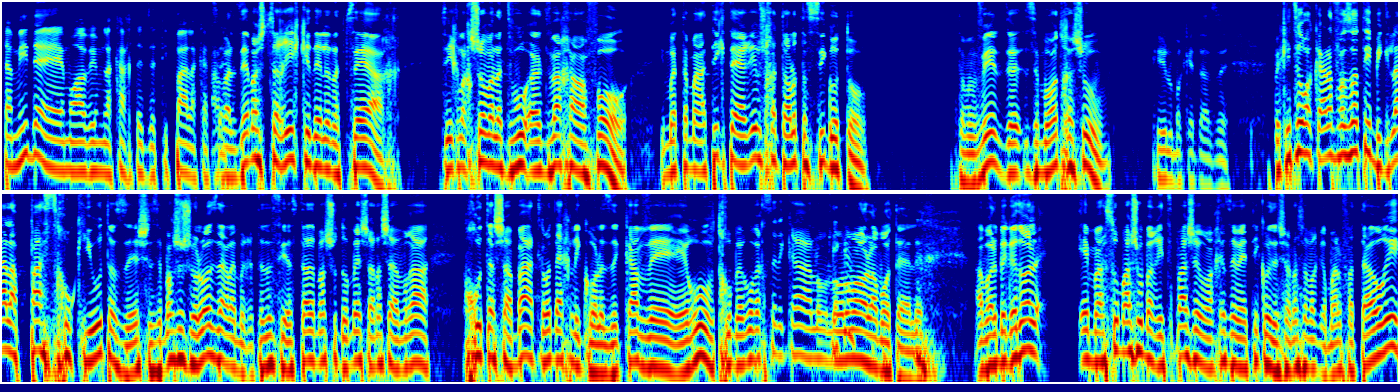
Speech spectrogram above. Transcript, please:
תמיד אה, הם אוהבים לקחת את זה טיפה לקצה. אבל זה מה שצריך כדי לנצח. צריך לחשוב על הטווח האפור. אם אתה מעתיק את היריב שלך, אתה לא תשיג אותו. אתה מבין? זה, זה מאוד חשוב, כאילו, בקטע הזה. בקיצור, הכנף הזאת, בגלל הפס חוקיות הזה, שזה משהו שלא עזר למרצדס, היא עשתה משהו דומה שנה שעברה, חוט השבת, לא יודע איך לקרוא לזה, קו אה, עירוב, תחום עירוב, איך זה נקרא? לא, לא, לא מהעולמות האלה. אבל בגדול, הם עשו משהו ברצפה שהם אחרי זה העתיקו את זה שנה שעברה גם אלפה טאורי,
